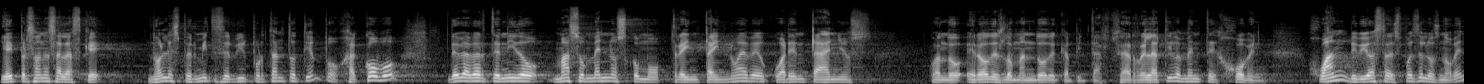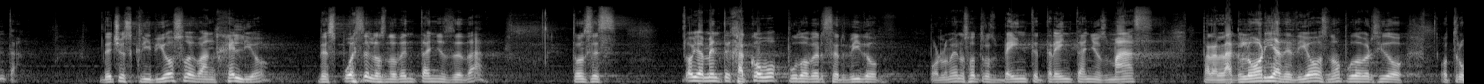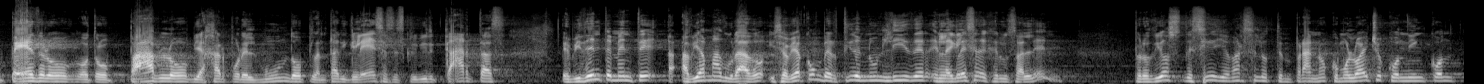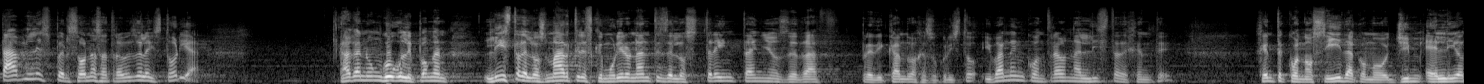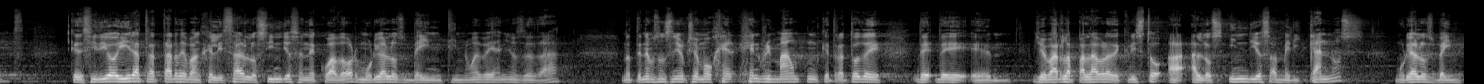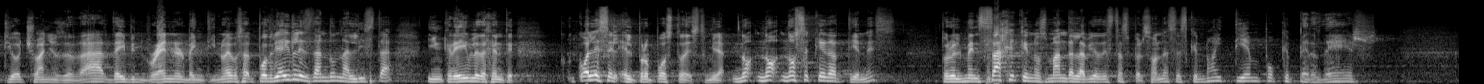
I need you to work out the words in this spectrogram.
y hay personas a las que no les permite servir por tanto tiempo. Jacobo debe haber tenido más o menos como 39 o 40 años cuando Herodes lo mandó decapitar, o sea, relativamente joven. Juan vivió hasta después de los 90. De hecho, escribió su evangelio después de los 90 años de edad. Entonces, obviamente Jacobo pudo haber servido por lo menos otros 20, 30 años más para la gloria de Dios, ¿no? Pudo haber sido otro Pedro, otro Pablo, viajar por el mundo, plantar iglesias, escribir cartas. Evidentemente había madurado y se había convertido en un líder en la iglesia de Jerusalén. Pero Dios decide llevárselo temprano, como lo ha hecho con incontables personas a través de la historia. Hagan un Google y pongan lista de los mártires que murieron antes de los 30 años de edad predicando a Jesucristo y van a encontrar una lista de gente, gente conocida como Jim Elliot, que decidió ir a tratar de evangelizar a los indios en Ecuador, murió a los 29 años de edad. No tenemos un señor que se llamó Henry Mountain que trató de, eh, llevar la palabra de Cristo a los indios americanos murió a los 28 años de edad, David Brenner 29, o sea, podría irles dando una lista increíble de gente. ¿Cuál es el, propósito de esto? Mira, no, no, no sé qué edad tienes, pero el mensaje que nos manda la vida de estas personas es que no hay tiempo que perder.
